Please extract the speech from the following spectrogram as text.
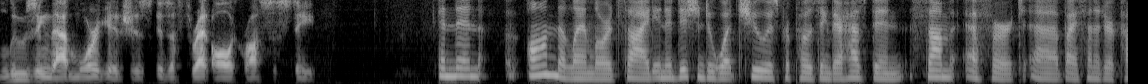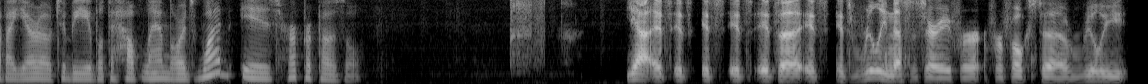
losing that mortgage is is a threat all across the state. And then on the landlord side, in addition to what Chiu is proposing, there has been some effort uh, by Senator Caballero to be able to help landlords. What is her proposal? Yeah, it's it's it's it's it's a it's it's really necessary for for folks to really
